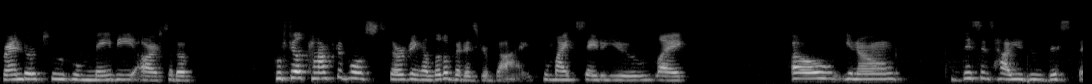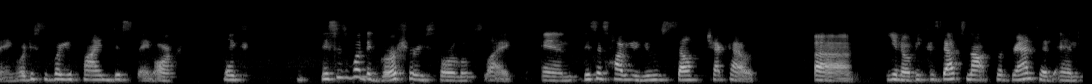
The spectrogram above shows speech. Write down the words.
friend or two who maybe are sort of, who feel comfortable serving a little bit as your guide, who might say to you like, oh, you know, this is how you do this thing, or this is where you find this thing, or like this is what the grocery store looks like and this is how you use self checkout uh, you know because that's not for granted. And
